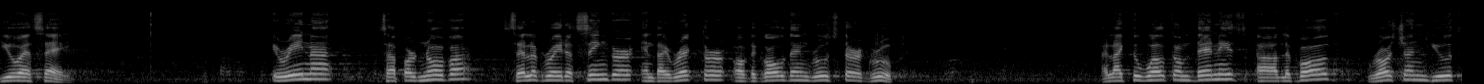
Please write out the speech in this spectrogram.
USA. Irina Zapornova, celebrated singer and director of the Golden Rooster Group. I'd like to welcome Denis uh, Russian Youth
